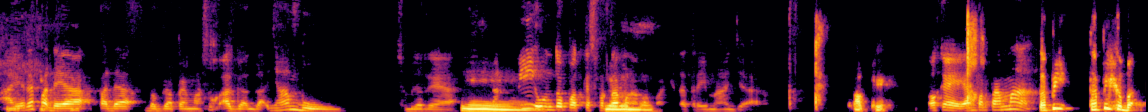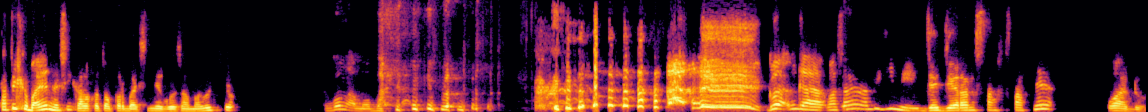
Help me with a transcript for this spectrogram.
akhirnya pada pada beberapa yang masuk agak nggak nyambung sebenarnya Hmm. tapi untuk podcast pertama apa kita terima aja Oke. oke yang pertama Tapi tapi keba tapi kebayang gak sih kalau ketua perbasinya gue sama lu, Cuk? gue nggak mau bayangin brother gue enggak, masalahnya nanti gini, jajaran staff-staffnya, waduh,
